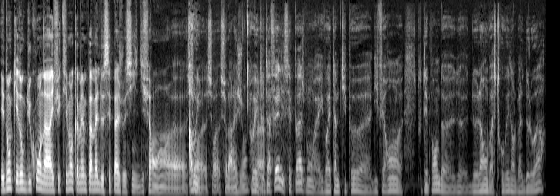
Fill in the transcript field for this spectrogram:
Et donc, et donc, du coup, on a effectivement quand même pas mal de cépages aussi différents hein, euh, ah sur, sur, la région. Oui, tout à fait. Les cépages, bon, ils vont être un petit peu euh, différents. Euh, tout dépend de, de, là où on va se trouver dans le Val-de-Loire.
